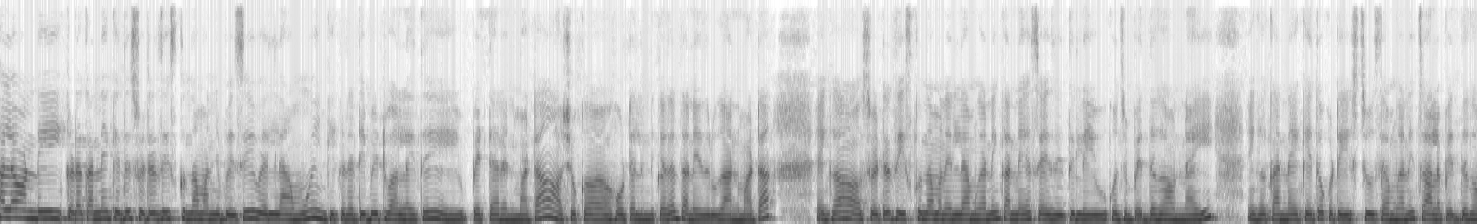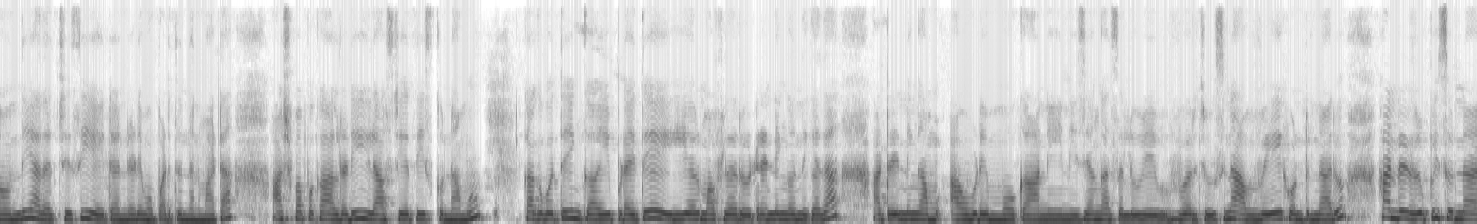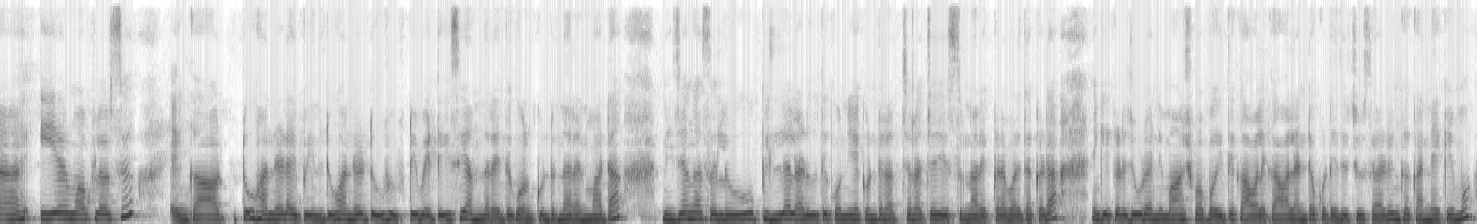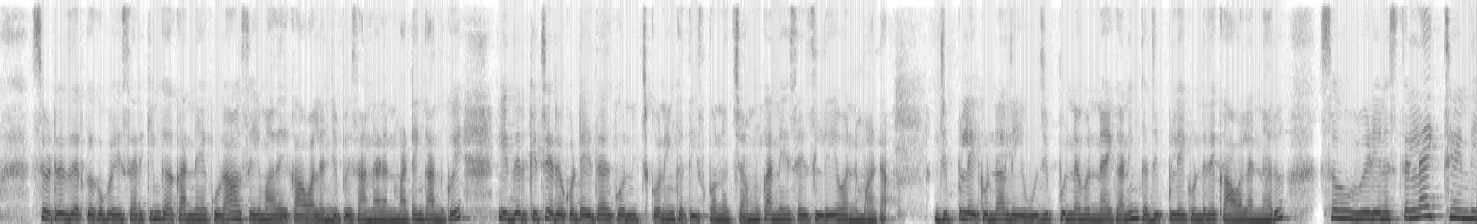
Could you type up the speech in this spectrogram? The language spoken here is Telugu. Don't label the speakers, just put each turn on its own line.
హలో అండి ఇక్కడ కన్నయ్యకి అయితే స్వెటర్ తీసుకుందామని చెప్పేసి వెళ్ళాము. ఇంక ఇక్కడ టిబెట్ వాళ్ళు అయితే పెట్టారనమాట అశోక హోటల్ ఉంది కదా దాని ఎదురుగా అనమాట ఇంకా స్వెటర్ తీసుకుందామని వెళ్ళాము కానీ కన్నయ్య సైజ్ అయితే లేవు కొంచెం పెద్దగా ఉన్నాయి. ఇంకా కన్నయ్యకైతే ఒక టేస్ట్ చూసాం కానీ చాలా పెద్దగా ఉంది. అది వచ్చేసి ఎయిట్ హండ్రెడ్ ఏమో పడుతుందనమాట ఆశపాపకు ఆల్రెడీ లాస్ట్ ఇయర్ తీసుకున్నాము. కాకపోతే ఇంకా ఇప్పుడైతే ఇయర్ మఫ్లర్ ట్రెండింగ్ ఉంది కదా ఆ ట్రెండింగ్ అవ్వడేమో కానీ నిజంగా అసలు ఎవరు చూసినా అవే కొంటున్నారు. హండ్రెడ్ రూపీస్ ఉన్న ఇయర్ మఫ్లర్స్ ఇంకా టూ హండ్రెడ్ అయిపోయింది. టూ హండ్రెడ్ టూ ఫిఫ్టీ పెట్టేసి అందరైతే కొనుక్కుంటున్నారనమాట నిజంగా అసలు పిల్లలు అడిగితే కొనియకుండా రచ్చ రచ్చ చేస్తున్నారు. ఎక్కడ పడితే అక్కడ. ఇంక ఇక్కడ చూడండి మా పాప అయితే కావాలి కావాలంటే ఒకటైతే చూశాడు. ఇంకా కన్నయ్యకేమో స్వెటర్ దొరకకపోయేసరికి ఇంకా కన్నయ్య కూడా సేమ్ అదే కావాలని చెప్పేసి అన్నాడనమాట ఇంకా అందుకే ఇద్దరికి చెరు ఒకటైతే అది కొనిచ్చుకొని ఇంకా తీసుకొని వచ్చాము. కన్నయ్య సైజు లేవన్నమాట. జిప్పు లేకుండా లేవు. జిప్పు ఉన్నవి ఉన్నాయి కానీ ఇంకా జిప్పు లేకుండాదే కావాలన్నారు. సో వీడియోని వస్తే లైక్ చేయండి.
